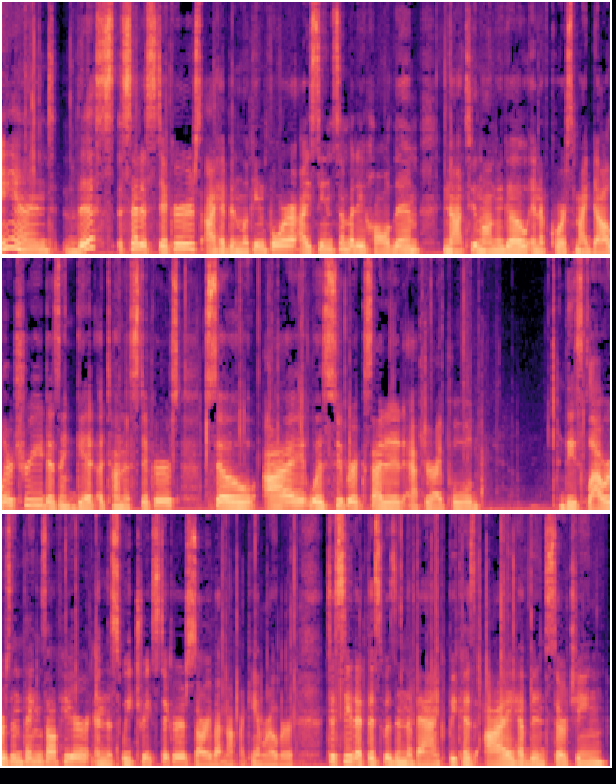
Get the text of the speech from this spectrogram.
And this set of stickers I had been looking for. I seen somebody haul them not too long ago. And of course my Dollar Tree doesn't get a ton of stickers. So I was super excited after I pulled these flowers and things off here and the sweet treat stickers. Sorry about knocking my camera over. To see that this was in the bag because I have been searching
